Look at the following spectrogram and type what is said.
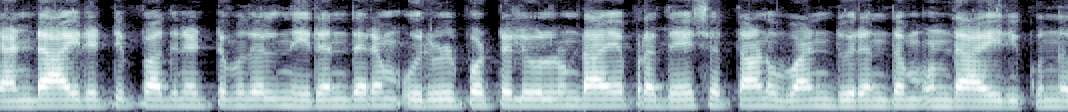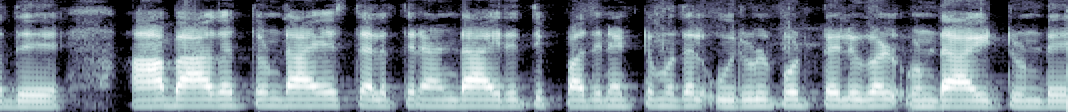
രണ്ടായിരത്തി പതിനെട്ട് മുതൽ നിരന്തരം ഉരുൾപൊട്ടലുകളുണ്ടായ പ്രദേശത്താണ് വൻ ദുരന്തം ഉണ്ടായിരിക്കുന്നത്. ആ ഭാഗത്തുണ്ടായ സ്ഥലത്ത് രണ്ടായിരത്തി പതിനെട്ട് മുതൽ ഉരുൾപൊട്ടലുകൾ ഉണ്ടായിട്ടുണ്ട്.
